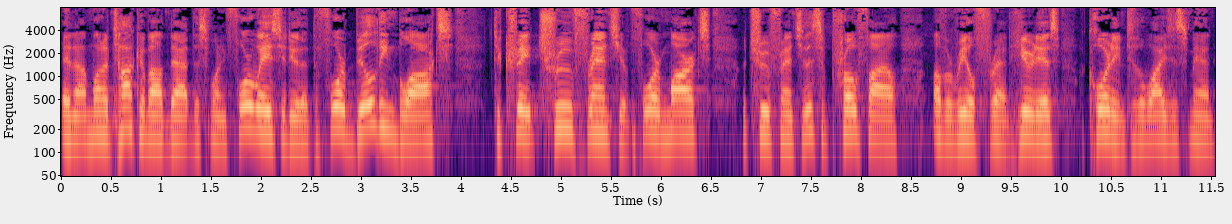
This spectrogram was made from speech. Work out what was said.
and I want to talk about that this morning. Four ways to do that. The four building blocks to create true friendship. Four marks of true friendship. This is a profile of a real friend. Here it is, according to the wisest man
